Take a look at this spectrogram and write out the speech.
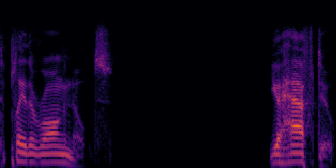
to play the wrong notes. You have to.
